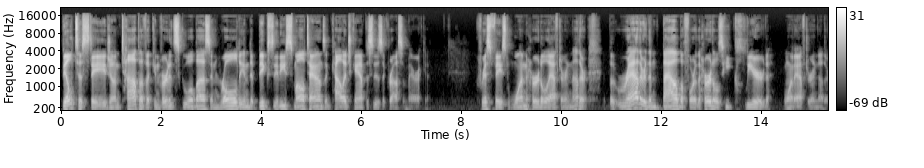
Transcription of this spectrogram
built a stage on top of a converted school bus and rolled into big cities, small towns, and college campuses across America. Chris faced one hurdle after another, but rather than bow before the hurdles, he cleared one after another.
